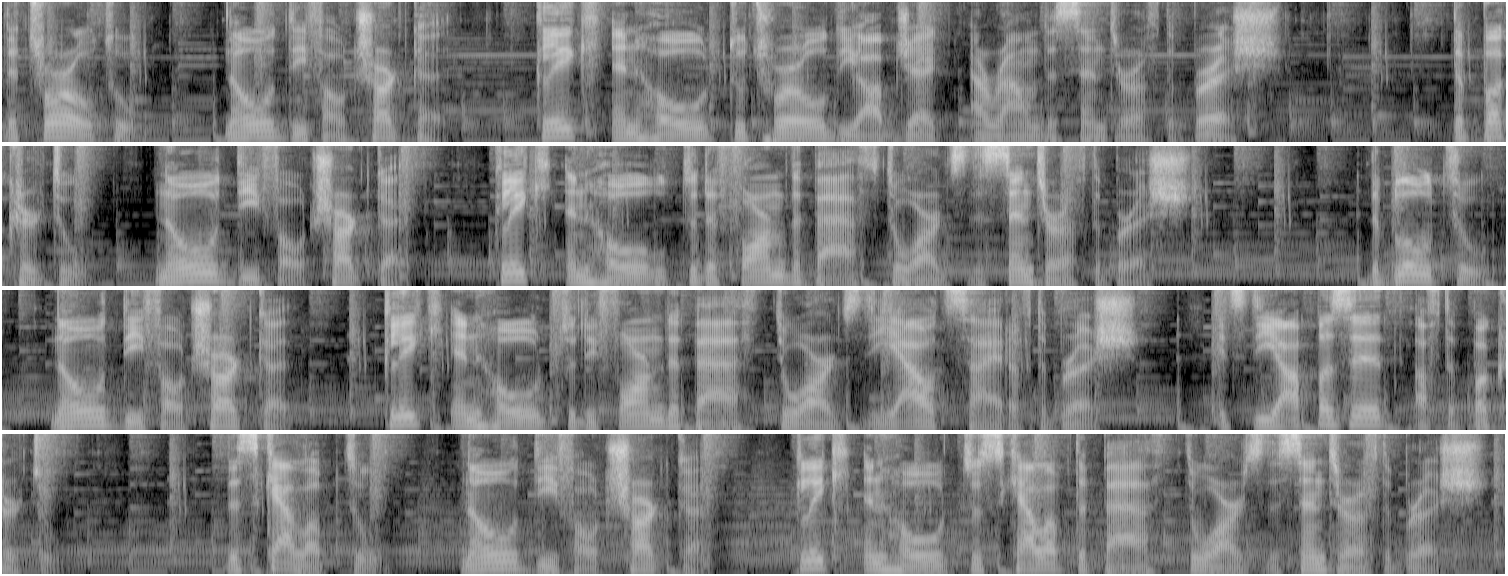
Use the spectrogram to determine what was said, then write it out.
The Twirl tool. No default shortcut. Click and hold to twirl the object around the center of the brush. The Pucker tool. No default shortcut. Click and hold to deform the path towards the center of the brush. The Blow tool. No default shortcut. Click and hold to deform the path towards the outside of the brush. It's the opposite of the Pucker tool. The Scallop tool. No default shortcut. Click and hold to scallop the path towards the center of the brush.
